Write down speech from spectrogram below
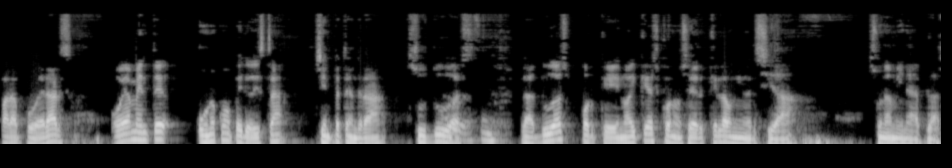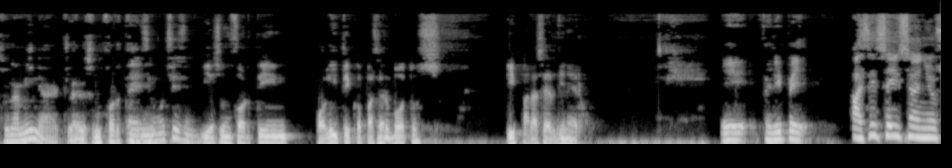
para apoderarse. Obviamente, uno como periodista siempre tendrá sus dudas. Las dudas porque no hay que desconocer que la universidad es una mina de plata. Es una mina, claro, es un fortín. Y es un fortín político para hacer votos y para hacer dinero. Eh, Felipe, Hace seis años,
